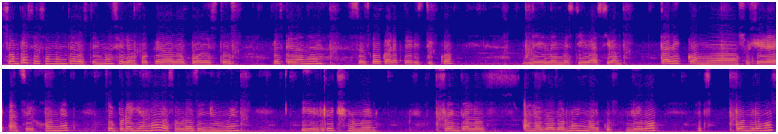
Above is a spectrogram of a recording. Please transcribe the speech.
Son precisamente los temas y el enfoque dado por estos los que dan el sesgo característico de la investigación, tal y como sugiere Axel Hornet, subrayando las obras de Newman y Richmond frente a, los, a las de Adorno y Marcus. Luego expondremos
